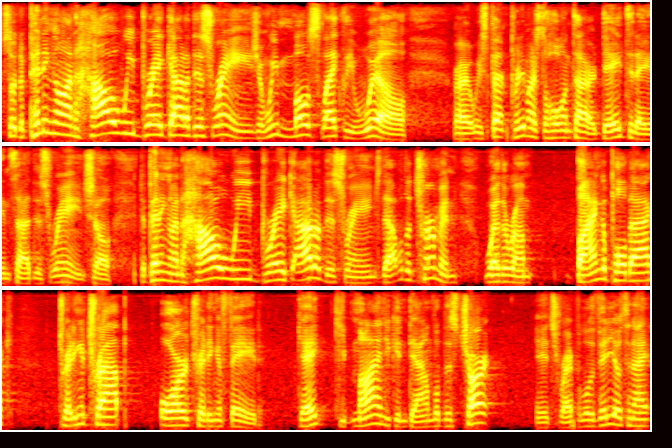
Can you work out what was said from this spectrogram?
So depending on how we break out of this range, and we most likely will, right? We spent pretty much the whole entire day today inside this range. So depending on how we break out of this range, that will determine whether I'm buying a pullback, trading a trap, or trading a fade. Okay? Keep in mind, you can download this chart. It's right below the video tonight.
